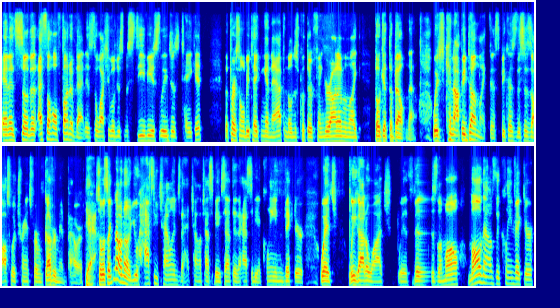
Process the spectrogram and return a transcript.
And it's so that that's the whole fun of that is to watch people just mischievously just take it. The person will be taking a nap and they'll just put their finger on him and like they'll get the belt now, which cannot be done like this because this is also a transfer of government power. Yeah. So it's like, no, no, you have to challenge. That challenge has to be accepted. It has to be a clean victor, which we got to watch with Vizsla Maul. Maul now is the clean victor,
